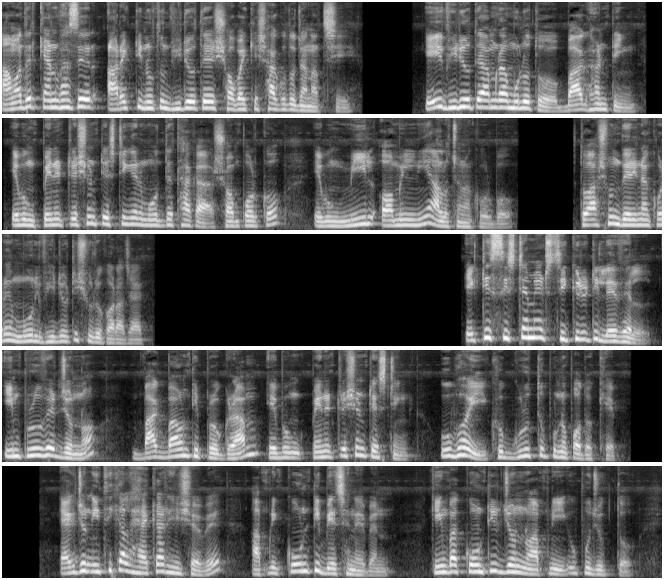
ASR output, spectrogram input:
আমাদের ক্যানভাসের আরেকটি নতুন ভিডিওতে সবাইকে স্বাগত জানাচ্ছি। এই ভিডিওতে আমরা মূলত বাগ হান্টিং এবং পেনিট্রেশন টেস্টিংয়ের মধ্যে থাকা সম্পর্ক এবং মিল অমিল নিয়ে আলোচনা করব। তো আসুন দেরি না করে মূল ভিডিওটি শুরু করা যাক। একটি সিস্টেমের সিকিউরিটি লেভেল ইমপ্রুভের জন্য বাগ বাউন্টি প্রোগ্রাম এবং পেনিট্রেশন টেস্টিং উভয়ই খুব গুরুত্বপূর্ণ পদক্ষেপ। একজন ইথিক্যাল হ্যাকার হিসেবে আপনি কোনটি বেছে নেবেন কিংবা কোনটির জন্য আপনি উপযুক্ত,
